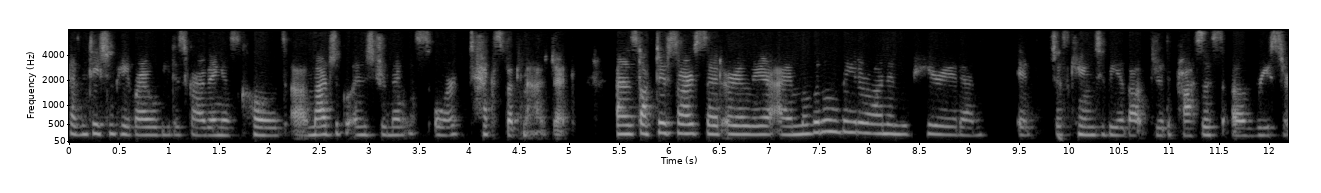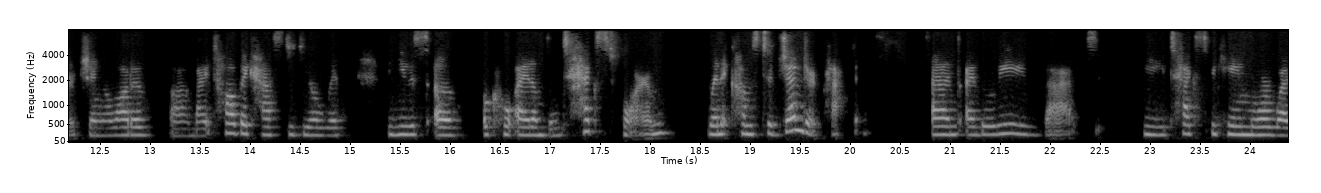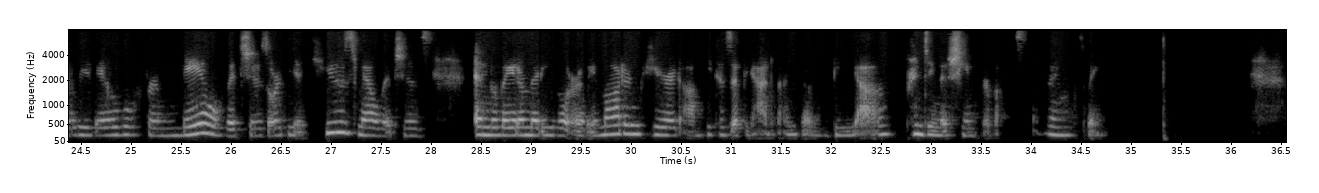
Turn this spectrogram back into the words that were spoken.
presentation paper I will be describing is called uh, Magical Instruments or Textbook Magic. As Dr. Saar said earlier, I'm a little later on in the period and it just came to be about through the process of researching. A lot of uh, my topic has to deal with the use of occult items in text form when it comes to gendered practice. And I believe that the text became more widely available for male witches or the accused male witches in the later medieval, early modern period um, because of the advent of the uh, printing machine for books.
